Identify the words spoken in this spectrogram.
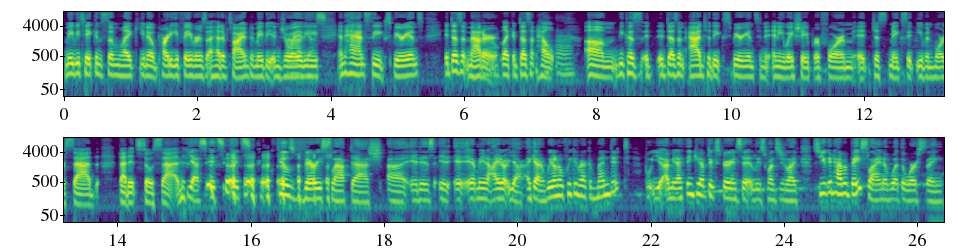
maybe taking some like you know party favors ahead of time to maybe enjoy Ah, the yes. enhance the experience. It doesn't matter. No. Like it doesn't help um, because it, it doesn't add to the experience in any way, shape, or form. It just makes it even more sad that it's so sad. yes it's it's feels very slapdash uh it is it, it i mean i don't yeah again we don't know if we can recommend it but you, i mean i think you have to experience it at least once in your life so you can have a baseline of what the worst thing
